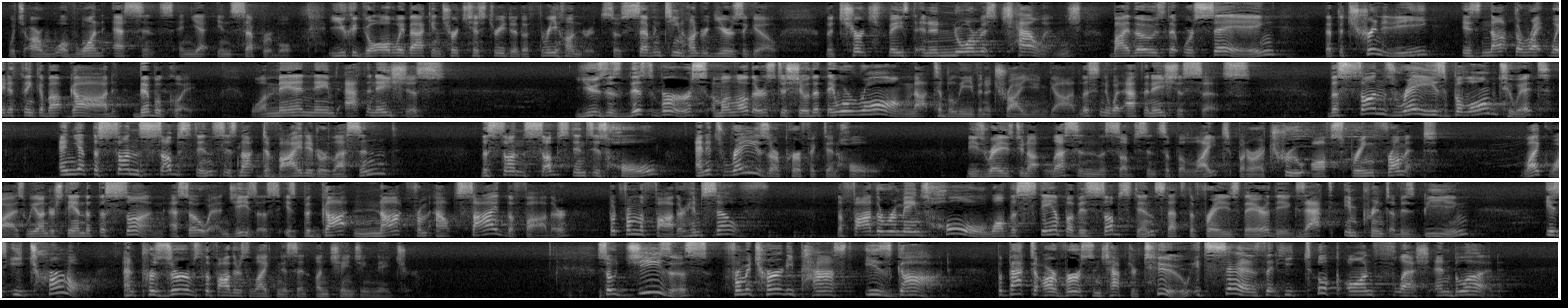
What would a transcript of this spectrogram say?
which are of one essence and yet inseparable. You could go all the way back in church history to the 300s, so 1700 years ago the church faced an enormous challenge by those that were saying that the Trinity is not the right way to think about God biblically. Well, a man named Athanasius uses this verse, among others, to show that they were wrong not to believe in a triune God. Listen to what Athanasius says The sun's rays belong to it, and yet the sun's substance is not divided or lessened. The sun's substance is whole and its rays are perfect and whole. These rays do not lessen the substance of the light, but are a true offspring from it. Likewise, we understand that the Son, S O N, Jesus, is begotten not from outside the Father, but from the Father himself. The Father remains whole while the stamp of his substance, that's the phrase there, the exact imprint of his being, is eternal and preserves the Father's likeness and unchanging nature. So Jesus, from eternity past, is God. But back to our verse in chapter 2, it says that he took on flesh and blood.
